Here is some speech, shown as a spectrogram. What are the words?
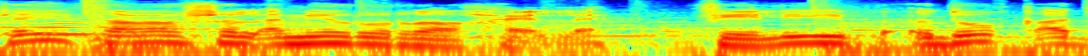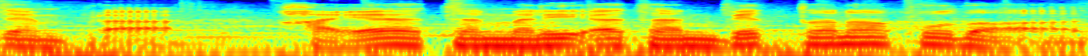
كيف عاش الأمير الراحل فيليب دوق أدمبرا حياة مليئة بالتناقضات؟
